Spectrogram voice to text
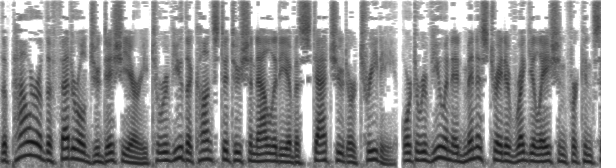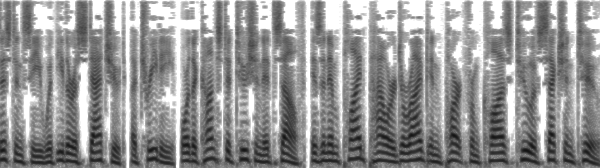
The power of the federal judiciary to review the constitutionality of a statute or treaty, or to review an administrative regulation for consistency with either a statute, a treaty, or the Constitution itself, is an implied power derived in part from Clause 2 of Section 2,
